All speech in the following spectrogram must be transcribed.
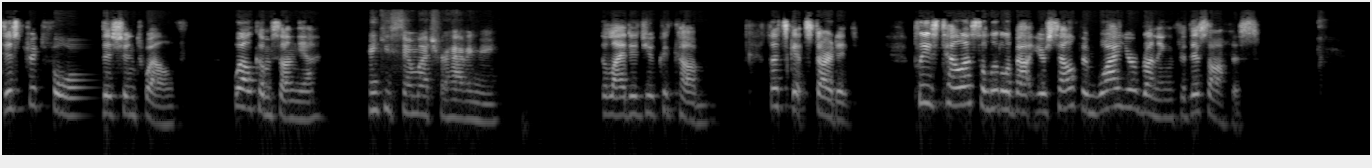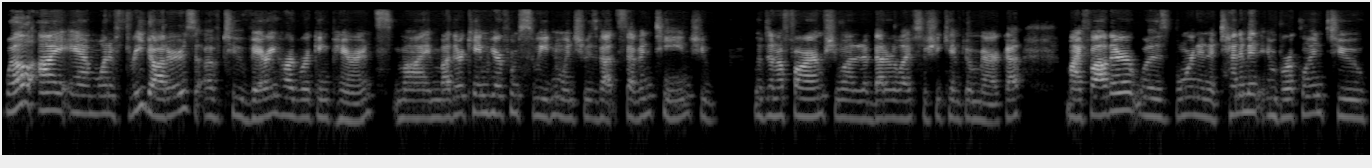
District 4, Position 12. Welcome, Sonia. Thank you so much for having me. Delighted you could come. Let's get started. Please tell us a little about yourself and why you're running for this office. Well, I am one of three daughters of two very hardworking parents. My mother came here from Sweden when she was about 17. She lived on a farm. She wanted a better life, so she came to America. My father was born in a tenement in Brooklyn to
